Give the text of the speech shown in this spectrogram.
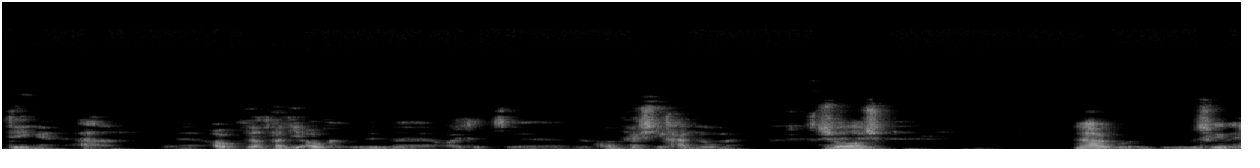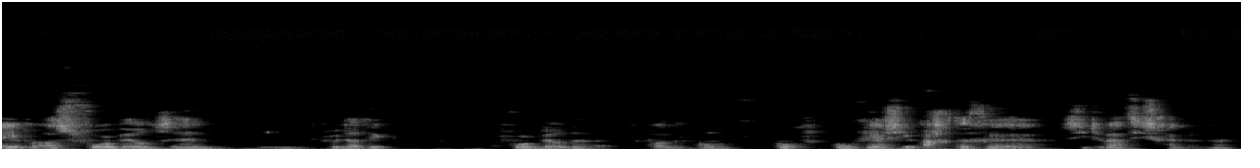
dingen aan. ook dat we die ook, hoe heet het, conversie gaan noemen. Zoals? Dus, nou, misschien even als voorbeeld, voordat ik voorbeelden van con- con- conversieachtige situaties ga noemen.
